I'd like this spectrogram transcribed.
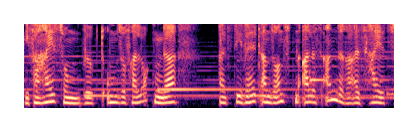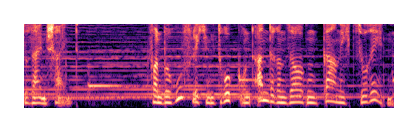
Die Verheißung wirkt umso verlockender, als die Welt ansonsten alles andere als heil zu sein scheint von beruflichem Druck und anderen Sorgen gar nicht zu reden.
